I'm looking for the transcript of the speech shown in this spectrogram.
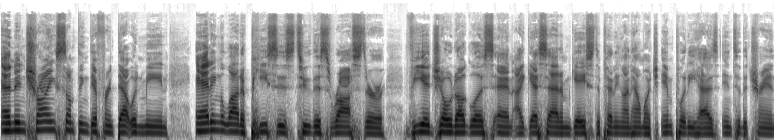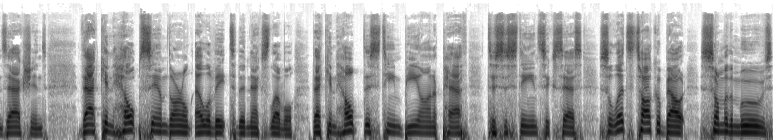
And in trying something different, that would mean adding a lot of pieces to this roster via Joe Douglas and I guess Adam Gase, depending on how much input he has into the transactions, that can help Sam Darnold elevate to the next level, that can help this team be on a path to sustain success. So let's talk about some of the moves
